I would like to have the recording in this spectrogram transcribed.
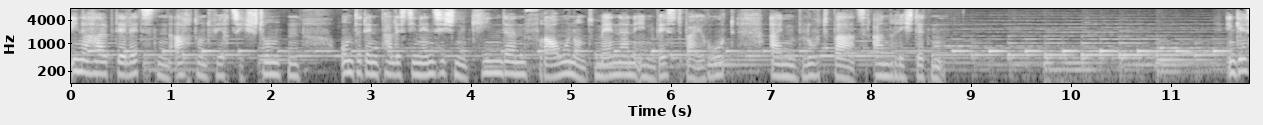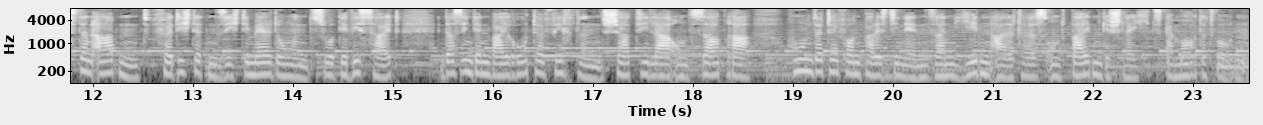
innerhalb der letzten 48 Stunden unter den palästinensischen Kindern, Frauen und Männern in Westbeirut ein Blutbad anrichteten. Gestern Abend verdichteten sich die Meldungen zur Gewissheit, dass in den Beiruter Vierteln Shatila und Sabra Hunderte von Palästinensern jeden Alters und beiden Geschlechts ermordet wurden.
